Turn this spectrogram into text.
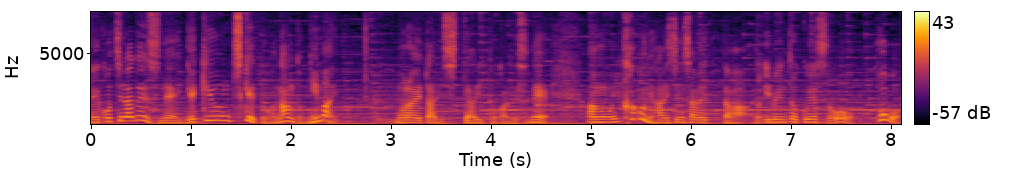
えー、こちらでですね激運チケットがなんと2枚もらえたりしたりとかですねあの過去に配信されたイベントクエストをほぼ、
